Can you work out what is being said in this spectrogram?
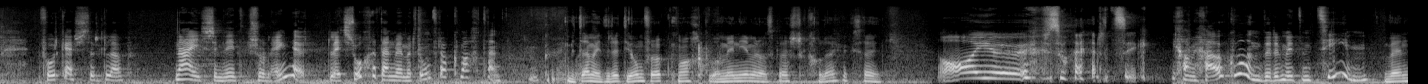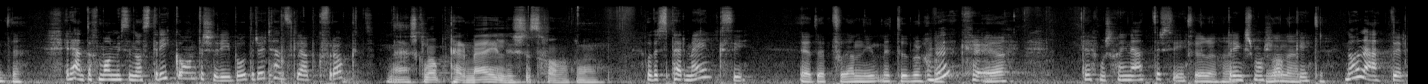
Vorgestern, glaube ich. Nein, stimmt nicht. Schon länger. Letzte Woche, dann, wenn wir die Umfrage gemacht haben. Mit dem hat er die Umfrage gemacht, die mir niemand als bester Kollege gesagt hat. Oh jö, so herzig. Ich habe mich auch gewundert mit dem Team. Wenn denn? Ihr habt doch mal müssen noch das Trikot unterschreiben, oder? Dort haben sie, glaube ich, gefragt. Nein, ich glaube, per Mail ist das gekommen. Oder war es per Mail? Gewesen? Ich habe von dem nichts mitbekommen. Wirklich? Ja, Vielleicht musst du ein bisschen netter sein. vielleicht. Ja. Bringst du mal Noch Schocke? netter. Noch netter?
